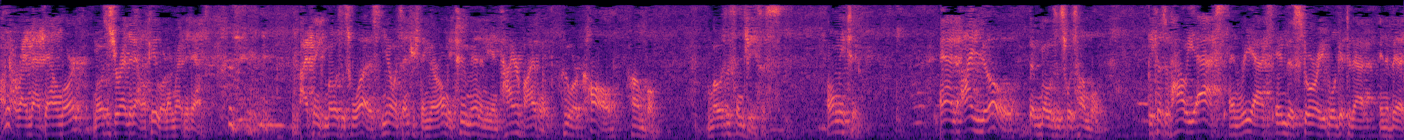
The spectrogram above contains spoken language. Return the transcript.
I'm not writing that down, Lord. Moses, you're writing it down. Okay, Lord, I'm writing it down. I think Moses was. You know what's interesting? There are only two men in the entire Bible who are called humble. Moses and Jesus. Only two. And I know that Moses was humble because of how he acts and reacts in this story. We'll get to that in a bit.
